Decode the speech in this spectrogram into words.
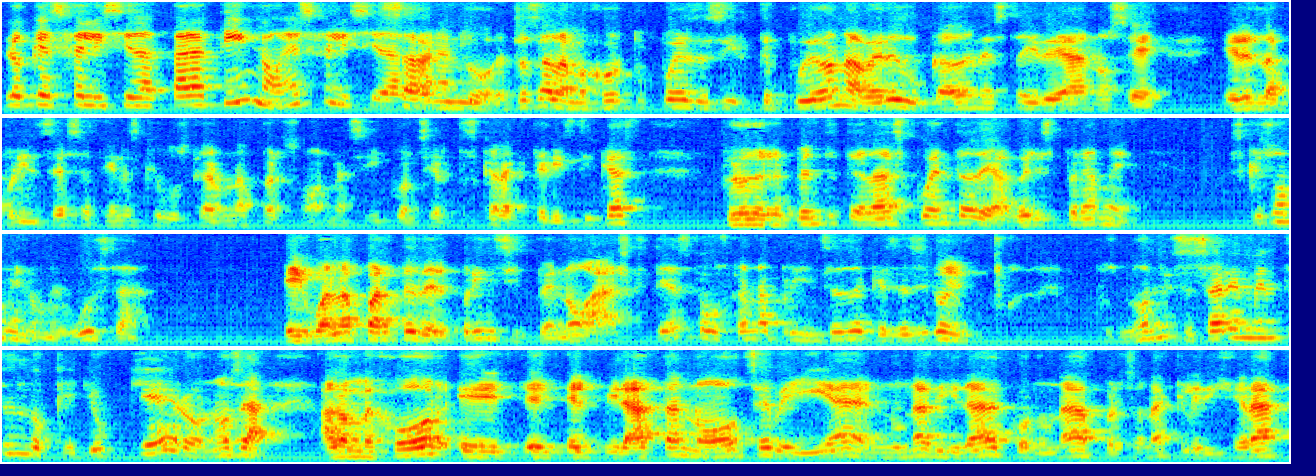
Lo que es felicidad para ti no es felicidad para mí. Exacto. Entonces a lo mejor tú puedes decir, te pudieron haber educado en esta idea, no sé, eres la princesa, tienes que buscar una persona así con ciertas características, pero de repente te das cuenta de, a ver, espérame, es que eso a mí no me gusta. E igual la parte del príncipe, ¿no? Ah, es que tienes que buscar una princesa que sea así, pues no necesariamente es lo que yo quiero, ¿no? O sea, a lo mejor eh, el, el pirata no se veía en una vida con una persona que le dijera,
